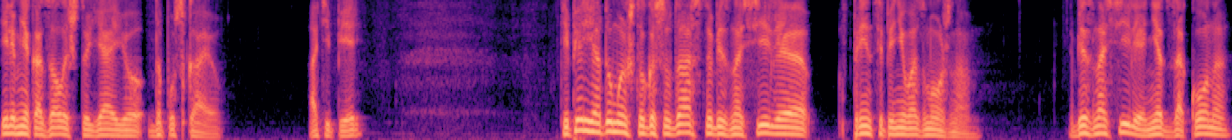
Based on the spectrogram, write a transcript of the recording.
Или мне казалось, что я ее допускаю. А теперь? Теперь я думаю, что государство без насилия в принципе невозможно. Без насилия нет закона,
